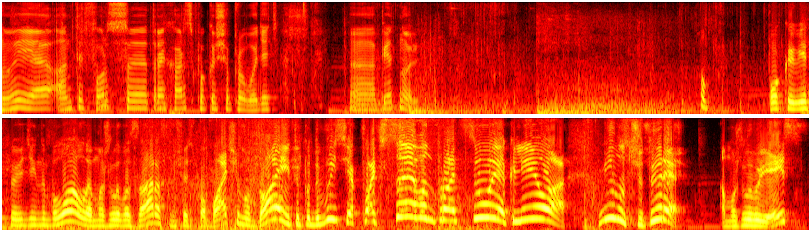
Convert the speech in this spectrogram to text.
Ну і Антифорс е, Tryhards поки що проводять е, 5-0. Поки відповіді не було, але можливо зараз ми щось побачимо. Да, і ти подивись, як 5-7 працює, Кліо! Мінус 4. А можливо, і ейс?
